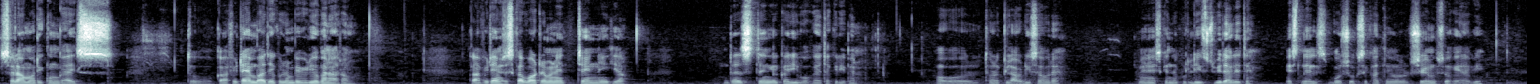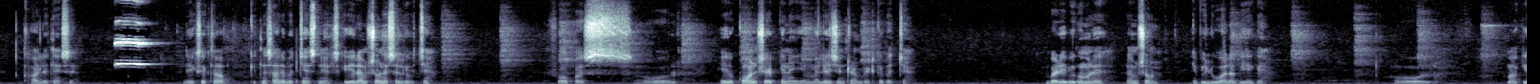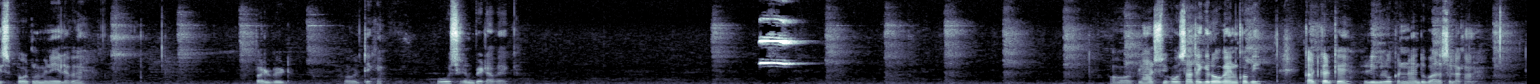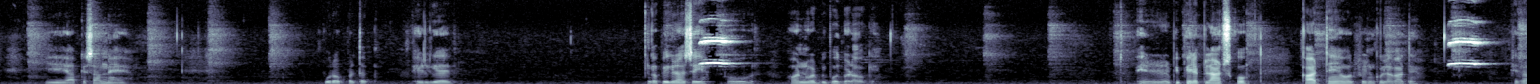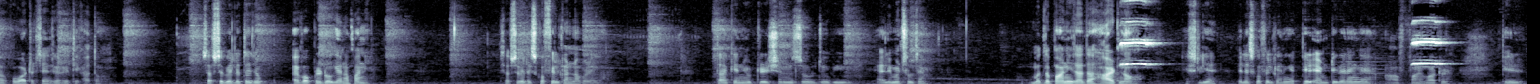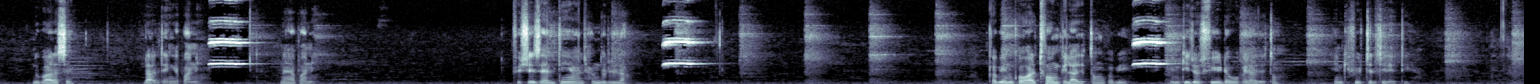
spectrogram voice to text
अलकुम guys तो काफ़ी time बाद एक्वेरियम पे वीडियो बना रहा हूँ। काफ़ी टाइम से इसका वाटर मैंने चेंज नहीं किया। दस दिन के करीब हो गया तकरीबन। और थोड़ा क्लाउडी सा हो रहा है। मैंने इसके अंदर कुछ लीव्स भी डाले थे। स्नेल्स बहुत शौक से खाते हैं और श्रेम्स वगैरह भी खा लेते हैं इसे। देख सकते हैं आप कितने सारे बच्चे हैं स्नेल्स के। ये रेमस्टोन स्नेल के बच्चे हैं। फोकस और ये जो कॉर्न शेप के ना, ये मलेशियन ट्रम्पेट के बच्चे बड़े भी घूम रहे रमशोन ये बिल्लू वाला भी एक है। और बाकी स्पॉट में मैंने ये लगाए पर्लविड और देखें वो श्रिम बैठा हुआ एक और प्लांट्स भी बहुत ज़्यादा ग्रो गए इनको भी। कट करके रीग्रो करना है, दोबारा से लगाना है। ये आपके सामने है। पूरा ऊपर तक फैल गया है। गपी ग्रास है और हॉर्नवर्ड भी बहुत बड़ा हो गया। तो फिर अभी पहले प्लांट्स को काटते हैं और फिर इनको लगाते हैं। फिर आपको वाटर चेंज करके दिखाता हूँ। सबसे पहले तो जो एवोपरेट हो गया ना पानी, सबसे पहले इसको फिल करना पड़ेगा। ताकि न्यूट्रिशंस और जो भी एलिमेंट्स होते हैं। मतलब पानी ज़्यादा हार्ड ना हो। इसलिए पहले इसको फिल करेंगे, फिर एम्प्टी करेंगे हाफ़ वाटर फिर दोबारा से डाल देंगे पानी, नया पानी। फिशेज़ हेल्थी हैं अल्हम्दुलिल्लाह कभी इनको अर्थ फॉर्म खिला देता हूँ, कभी इनकी जो फ़ीड है वो खिला देता हूँ। इनकी फ़ीड चलती रहती है।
